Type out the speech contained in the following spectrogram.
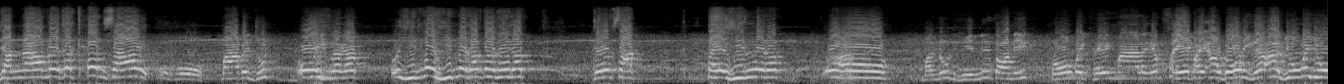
อย่างงามเลยครับแข้งซ้าย โอ้โห มาเป็นชุดโอ้ยจริงแล้วครับโอ้หินก็หินนะครับตอนนี้ครับเจมส์ศักดิ์เตะหินเลยครับโอ้โหมนุษย์หินนี่ตอนนี้โครงไปเคลงมาเลยครับเซไปเอาโดนอีกแล้วอ้าวอยู่ไม่อยู่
